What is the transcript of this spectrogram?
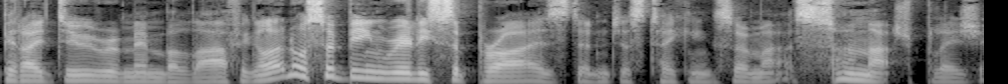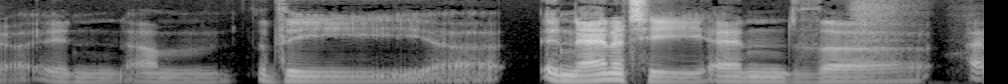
But I do remember laughing a lot, and also being really surprised and just taking so much, so much pleasure in um, the uh, inanity and the uh,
